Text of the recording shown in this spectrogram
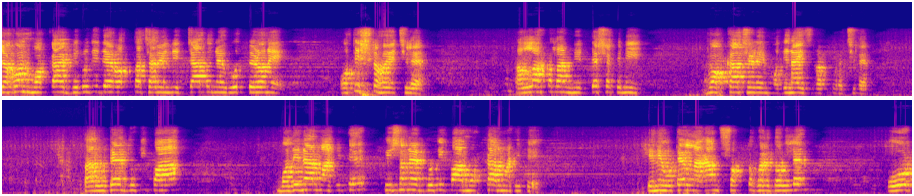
যখন মক্কায় বিরোধীদের অত্যাচারে, নির্যাতনে, উৎপীড়নে অতিষ্ঠ হয়েছিলেন, আল্লাহ তালার নির্দেশে তিনি মক্কা ছেড়ে মদিনা ইসরাত করেছিলেন। তার উঠের দুটি পা মদিনার মাটিতে, পিছনের দুটি পা মক্কার মাটিতে। তিনি উঠের লাগাম শক্ত করে ধরলেন ওট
